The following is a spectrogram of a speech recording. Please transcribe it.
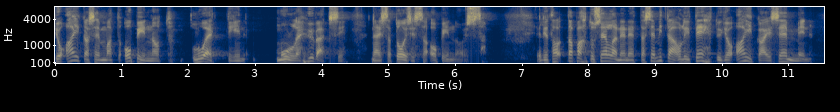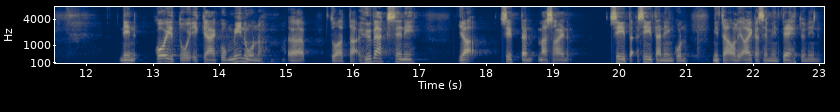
jo aikaisemmat opinnot luettiin mulle hyväksi näissä toisissa opinnoissa. Eli tapahtui sellainen, että se mitä oli tehty jo aikaisemmin, niin koitui ikään kuin minun ö, tuota, hyväkseni ja sitten mä sain siitä, siitä niin kuin, mitä oli aikaisemmin tehty, niin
